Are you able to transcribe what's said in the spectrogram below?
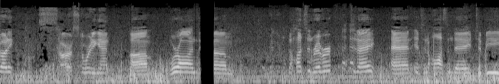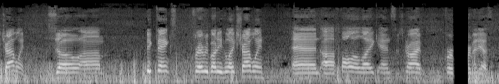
Everybody. Our story again. Um, we're on the, um, the Hudson River today, and it's an awesome day to be traveling. So, um, big thanks for everybody who likes traveling, and uh, follow, like, and subscribe for more videos.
